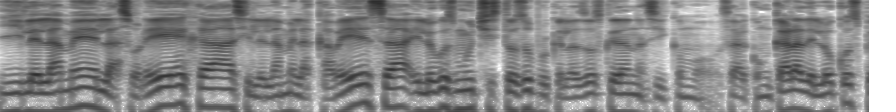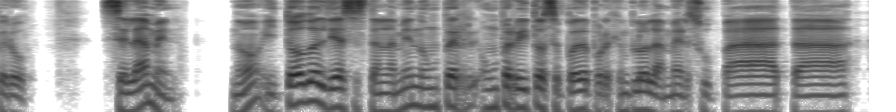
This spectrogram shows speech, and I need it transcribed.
Y le lame las orejas y le lame la cabeza. Y luego es muy chistoso porque las dos quedan así como, o sea, con cara de locos, pero se lamen. ¿no? Y todo el día se están lamiendo. Un, un perrito se puede, por ejemplo, lamer su pata,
